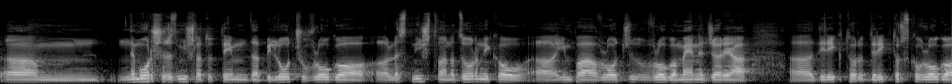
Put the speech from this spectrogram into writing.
um, ne moreš razmišljati o tem, da bi ločil vlogo uh, lastništva, nadzornikov uh, in pa vloč, vlogo menedžerja uh, direktor, direktorsko vlogo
